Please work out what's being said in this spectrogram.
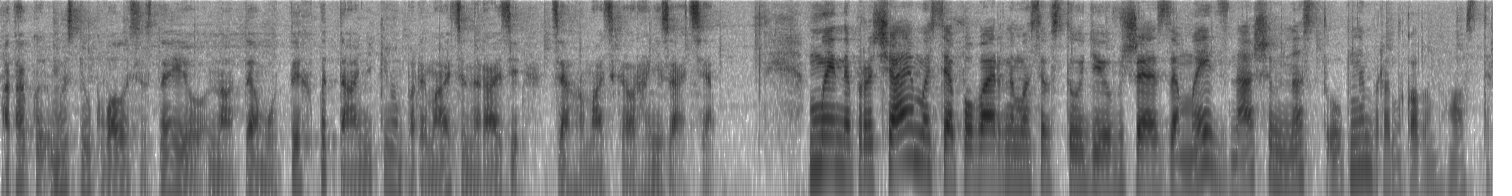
А також ми спілкувалися з нею на тему тих питань, якими переймається наразі ця громадська організація. Ми не прощаємося, повернемося в студію вже за мить з нашим наступним ранковим гостем.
